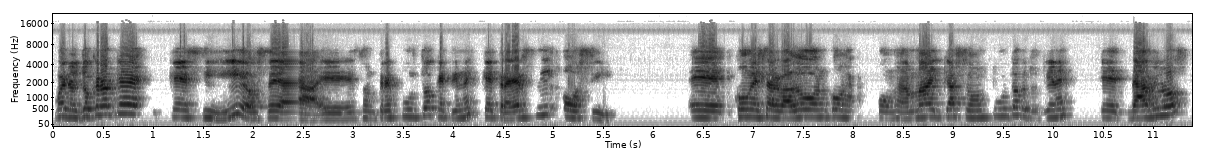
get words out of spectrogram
Bueno, yo creo que, que sí, o sea, eh, son tres puntos que tienes que traer sí o sí. con El Salvador, con, con Jamaica, son puntos que tú tienes que darlos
